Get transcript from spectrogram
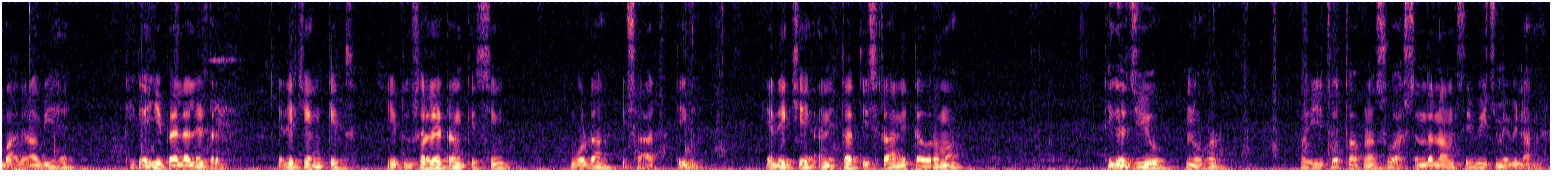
बादरा भी है, ठीक है? ये पहला लेटर ये देखिए, अंकित, ये दूसरा लेटर अंकित सिंह, वोडा, इशार, ठीक है? ये देखिए, अनिता, तीसरा अनिता वर्मा ठीक है, जियो, नोहर और ये चौथा अपना सुभाष चंद्र नाम से बीच में भी नाम है।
